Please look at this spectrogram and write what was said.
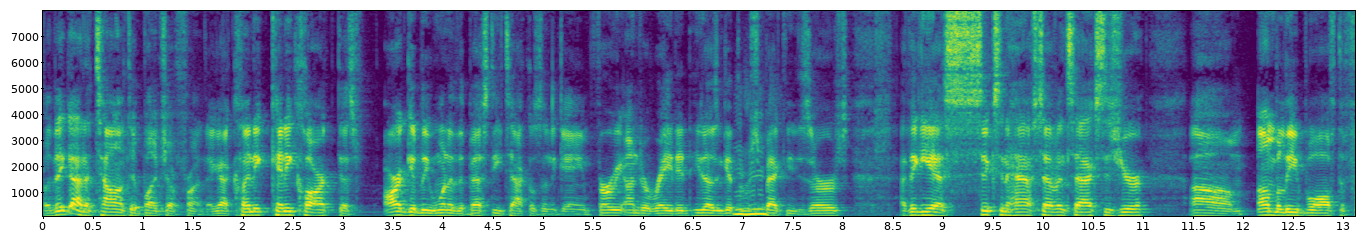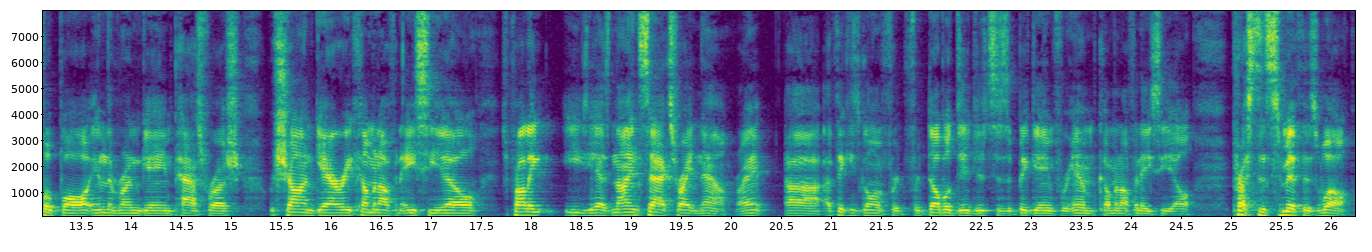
but they got a talented bunch up front. They got Kenny, Kenny Clark, that's arguably one of the best D tackles in the game. Very underrated. He doesn't get the mm-hmm. respect he deserves. I think he has six and a half, seven sacks this year. Um, unbelievable off the football in the run game, pass rush. Rashan Gary coming off an ACL. He's probably he has nine sacks right now, right? Uh, I think he's going for for double digits. Is a big game for him coming off an ACL. Preston Smith as well.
